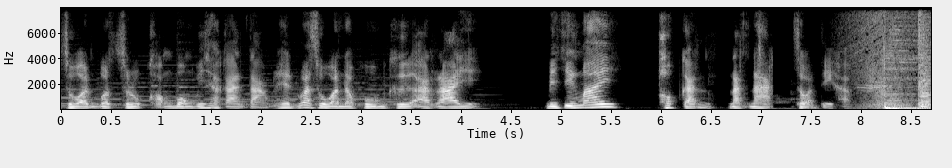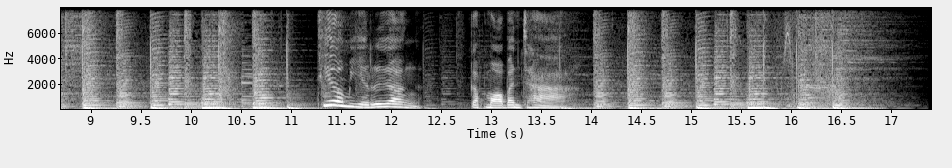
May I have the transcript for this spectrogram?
ส่วนบทสรุปของวงวิชาการต่างประเทศว่าสุวรรณภูมิคืออะไร มีจริงไหม พบกันนัดหน้าสวัสดีครับ เที่ยวมีเรื่องกับหมอบัญชา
